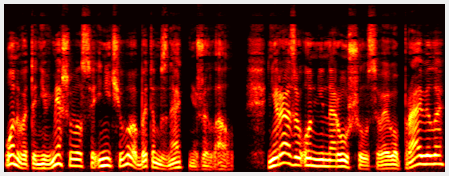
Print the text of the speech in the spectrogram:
он в это не вмешивался и ничего об этом знать не желал. Ни разу он не нарушил своего правила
